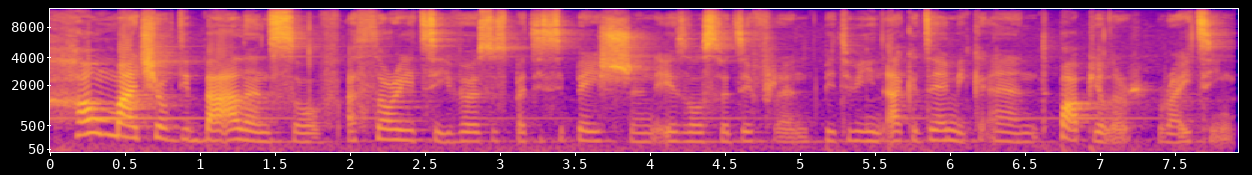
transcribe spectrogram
how much of the balance of authority versus participation is also different between academic and popular writing?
